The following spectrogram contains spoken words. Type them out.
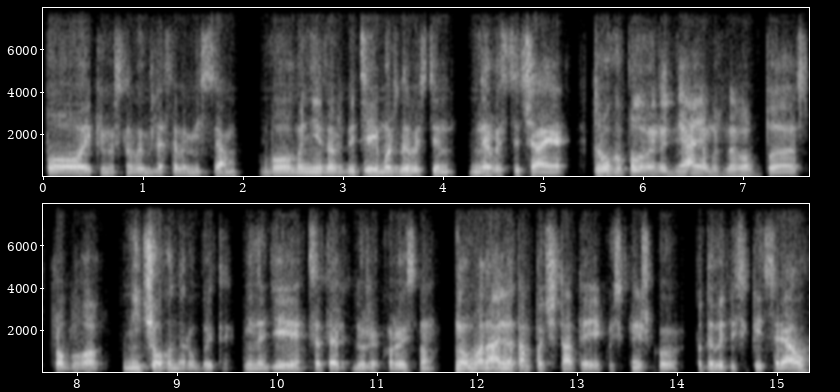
по якимось новим для себе місцям, бо мені завжди цієї можливості не вистачає. Другу половину дня я можливо б е, спробував нічого не робити. Іноді це теж дуже корисно. Ну банально там почитати якусь книжку, подивитись якийсь серіал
